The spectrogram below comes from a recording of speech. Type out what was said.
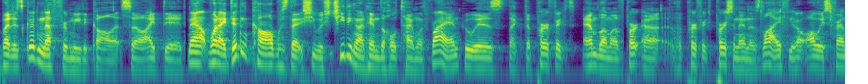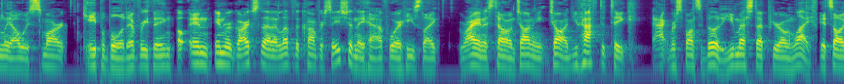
but it's good enough for me to call it, so I did. Now, what I didn't call was that she was cheating on him the whole time with Ryan, who is like the perfect emblem of per, uh, the perfect person in his life. You know, always friendly, always smart, capable at everything. Oh, and in regards to that, I love the conversation they have where he's like, Ryan is telling Johnny, John, you have to take responsibility. You messed up your own life. It's all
